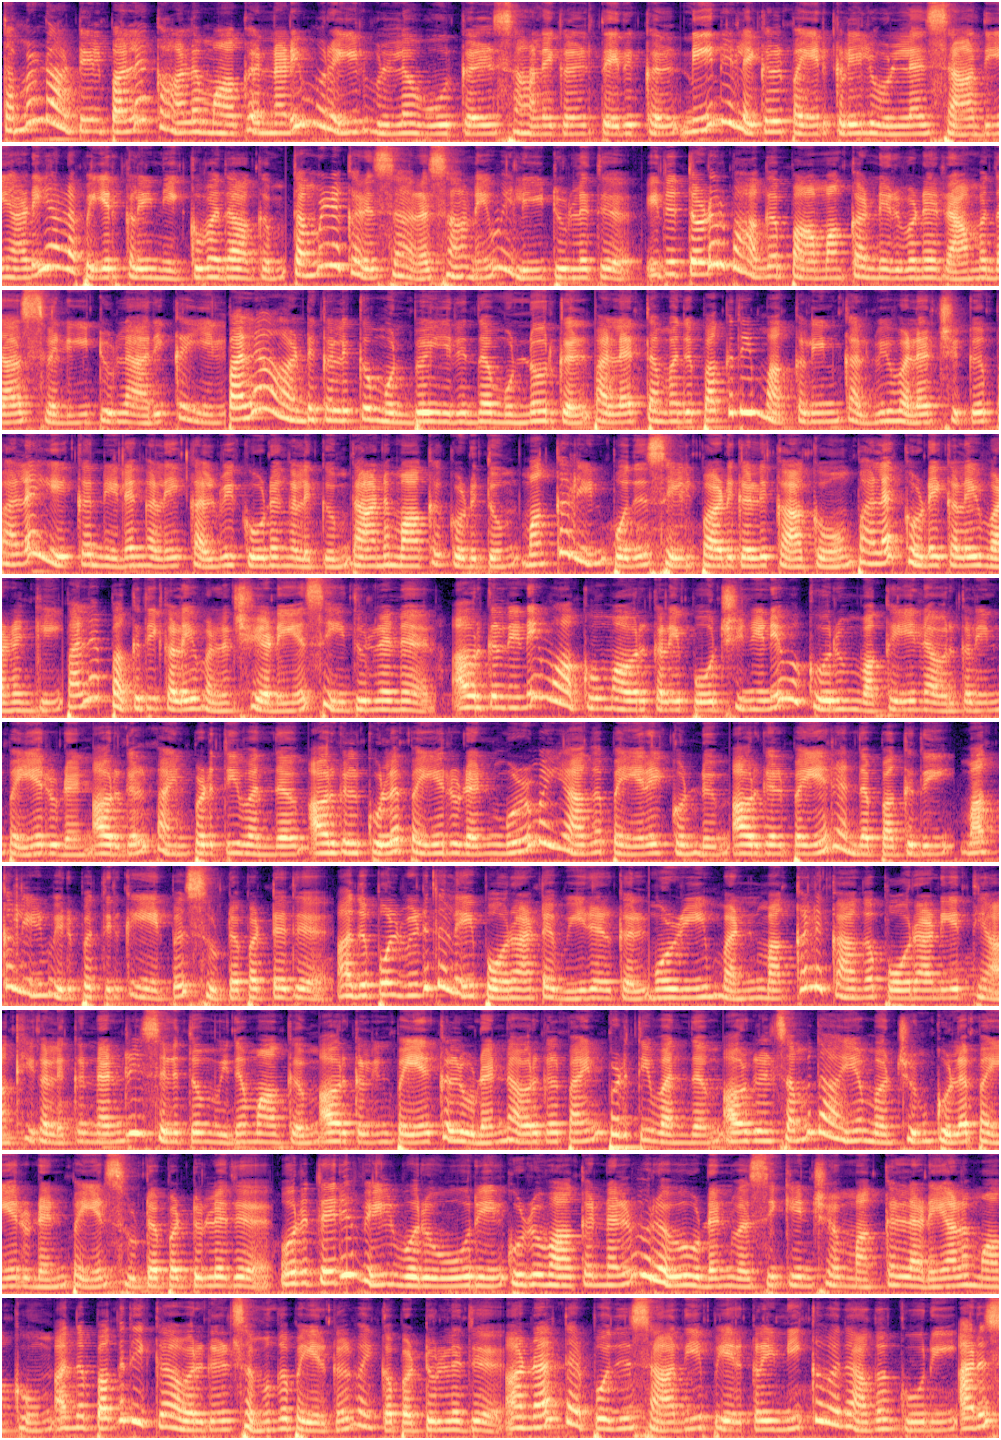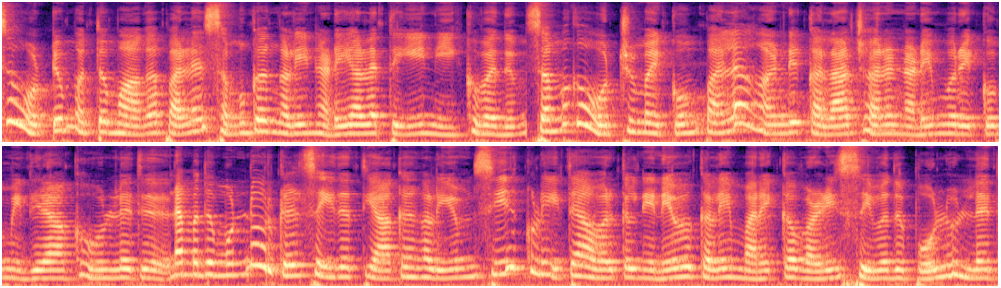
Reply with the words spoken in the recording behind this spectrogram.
தமிழ்நாட்டில் பல காலமாக நடைமுறையில் உள்ள ஊர்கள் சாலைகள் தெருக்கள் நீர்நிலைகள் பெயர்களில் உள்ள சாதி அடையாள பெயர்களை நீக்குவதாகவும் தமிழக அரசு அரசாணை வெளியிட்டுள்ளது. இது தொடர்பாக பாமக நிறுவனர் ராமதாஸ் வெளியிட்டுள்ள அறிக்கையில் பல ஆண்டுகளுக்கு முன்பு இருந்த முன்னோர்கள் பலர் தமது பகுதி மக்களின் கல்வி வளர்ச்சிக்கு பல ஏக்கர் நிலங்களை கல்வி கூடங்களுக்கும் தானமாக கொடுத்தும் மக்களின் பொது செயல்பாடுகளுக்காகவும் பல கொடைகளை வழங்கி பல பகுதிகளை வளர்ச்சியடைய செய்துள்ளனர். அவர்கள் நினைவாக்கும் அவர்களை போற்றி நினைவு கூறும் வகையில் அவர்களின் பெயருடன் அவர்கள் பயன்படுத்தி வந்த அவர்கள் குல பெயருடன் முழுமையாக பெயரை கொண்டு அவர்கள் பெயர் அந்த பகுதி மக்களின் விருப்பத்திற்கு ஏற்ப சூட்டப்பட்டது. அதுபோல் விடுதலை போராட்ட வீரர்கள் மொழி மண் மக்களுக்காக போராடிய தியாகிகளுக்கு நன்றி செலுத்தும் விதமாக அவர்களின் பெயர்களுடன் அவர்கள் பயன்படுத்தி வந்த அவர்கள் சமுதாயம் மற்றும் குல பெயருடன் பெயர் சூட்டப்பட்டுள்ளது. ஒரு தெருவில் ஒரு ஊரில் குழுவாக்க நல்வுறவுடன் வசிக்கின்ற மக்கள் அடையாளமாக்கும் அந்த பகுதிக்கு அவர்கள் சமூக பெயர்கள் வைக்கப்பட்டுள்ளது. ஆனால் தற்போது சாதிய பெயர்களை நீக்குவதாக கூறி அரசு ஒட்டுமொத்தமாக பல சமூகங்களின் அடையாளத்தையே நீக்குவதும் சமூக ஒற்றுமைக்கும் பல ஆண்டு கலாச்சார நடைமுறைக்கும் எதிராக உள்ளது. நமது முன்னோர்கள் செய்த தியாகங்களையும் சீர்குலைத்து அவர்கள் நினைவுகளை மறைக்க வழி செய்வது போல் உள்ளது.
